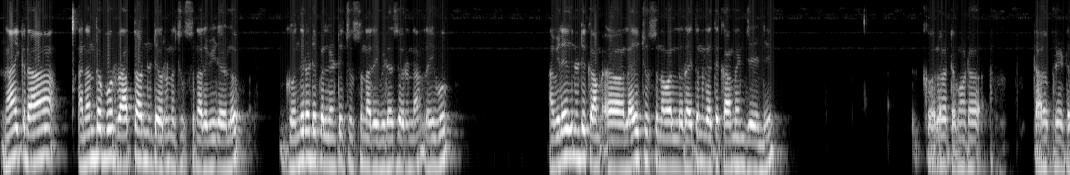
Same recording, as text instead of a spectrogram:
నా ఇక్కడ అనంతపూర్ రాప్తాడు నుండి ఎవరైనా చూస్తున్నారు వీడియోలో? గొందిరెడ్డిపల్లి నుండి చూస్తున్నారు ఈ వీడియోస్ ఎవరైనా లైవ్ ఆ విలేజ్ నుండి లైవ్ చూస్తున్న వాళ్ళు రైతులకు అయితే కామెంట్ చేయండి. కోలా టమాటా టాప్ రేట్.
